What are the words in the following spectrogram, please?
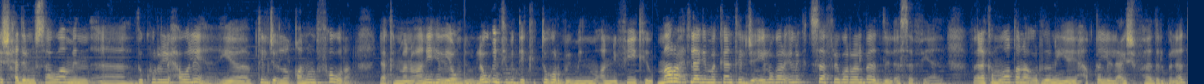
تشحد المساواة من آه، الذكور اللي حواليها. هي بتلجأ للقانون فورا لكن ما نعانيه اليوم. لو أنت بدك تهربي من معنفيك ما راح تلاقي مكان تلجئي له غير أنك تسافري برا البلد للأسف يعني. فأنا كمواطنة أردنية يحق لي العيش في هذا البلد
